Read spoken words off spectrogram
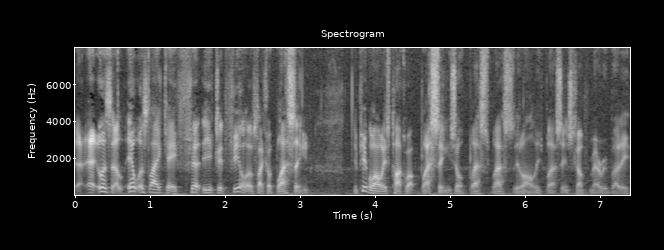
It was a, it was like a fit. You could feel it was like a blessing. And people always talk about blessings. You know, bless, bless. You know, all these blessings come from everybody.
